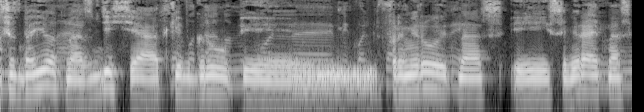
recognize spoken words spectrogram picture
создает нас в десятке, в группе, формирует нас и собирает нас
